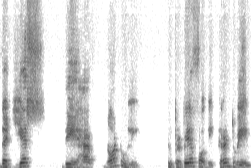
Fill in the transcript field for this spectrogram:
that yes, they have not only to prepare for the current wave,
